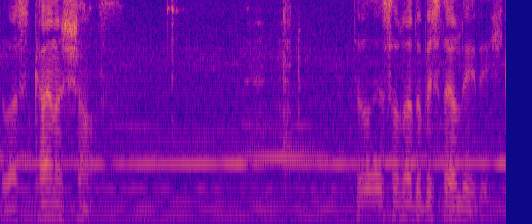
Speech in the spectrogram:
Du hast keine Chance. Tu es oder du bist erledigt.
